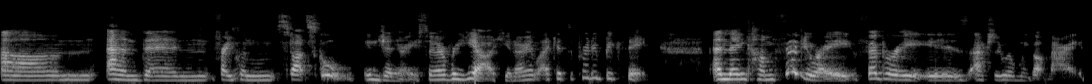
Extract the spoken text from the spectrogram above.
Um, and then Franklin starts school in January. So every year, you know, like it's a pretty big thing. And then come February, February is actually when we got married.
